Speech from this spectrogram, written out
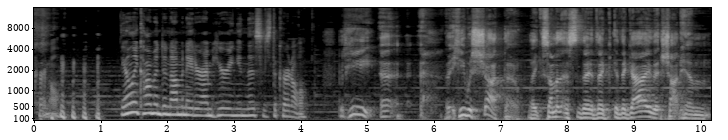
colonel. the only common denominator I'm hearing in this is the colonel. But he uh, he was shot though. Like some of this, the the the guy that shot him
